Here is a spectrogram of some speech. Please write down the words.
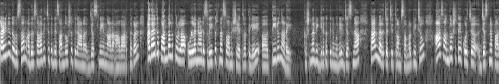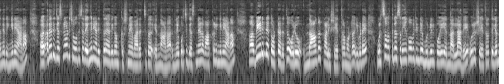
കഴിഞ്ഞ ദിവസം അത് സാധിച്ചതിന്റെ സന്തോഷത്തിലാണ് ജസ്ന എന്നാണ് ആ വാർത്തകൾ. അതായത് പന്തളത്തുള്ള ഉള്ളനാട് ശ്രീകൃഷ്ണസ്വാമി ക്ഷേത്രത്തിലെ തിരുനടയിൽ കൃഷ്ണ വിഗ്രഹത്തിന് മുന്നിൽ ജസ്ന താൻ വരച്ച ചിത്രം സമർപ്പിച്ചു. ആ സന്തോഷത്തെക്കുറിച്ച് ജസ്ന പറഞ്ഞത് ഇങ്ങനെയാണ്. അതായത് ജസ്നയോട് ചോദിച്ചത് എങ്ങനെയാണ് ഇത്രയധികം കൃഷ്ണയെ വരച്ചത് എന്നാണ്. അതിനെക്കുറിച്ച് ജസ്നയുടെ വാക്കുകൾ ഇങ്ങനെയാണ്. വീടിന്റെ തൊട്ടടുത്ത് ഒരു നാഗകാളി ക്ഷേത്രമുണ്ട്. ഇവിടെ ഉത്സവത്തിന് ശ്രീകോവിലിന്റെ മുന്നിൽ പോയി എന്നല്ലാതെ ഒരു ക്ഷേത്രത്തിലും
